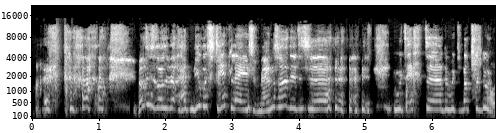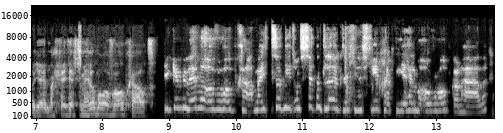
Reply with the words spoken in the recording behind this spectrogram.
dat is het nieuwe striplezen, mensen. Dit is, eh, je moet echt uh, er moet wat voor doen. Oh jee, Margreet heeft hem helemaal overhoop gehaald. Ik heb hem helemaal overhoop gehaald. Maar is dat niet ontzettend leuk dat je een strip hebt die je helemaal overhoop kan halen?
